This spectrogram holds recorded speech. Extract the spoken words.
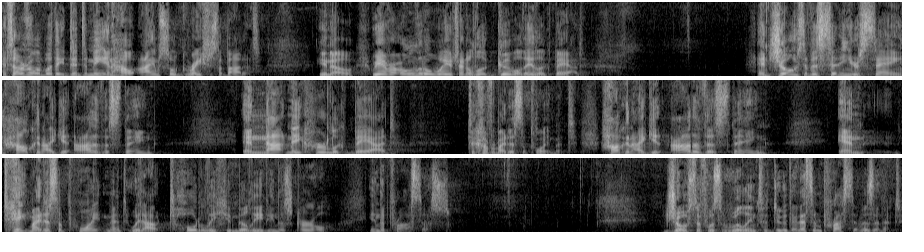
and tell everyone what they did to me and how I'm so gracious about it. You know, we have our own little way of trying to look good while they look bad. And Joseph is sitting here saying, How can I get out of this thing and not make her look bad to cover my disappointment? How can I get out of this thing and take my disappointment without totally humiliating this girl in the process. Joseph was willing to do that. That's impressive, isn't it?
